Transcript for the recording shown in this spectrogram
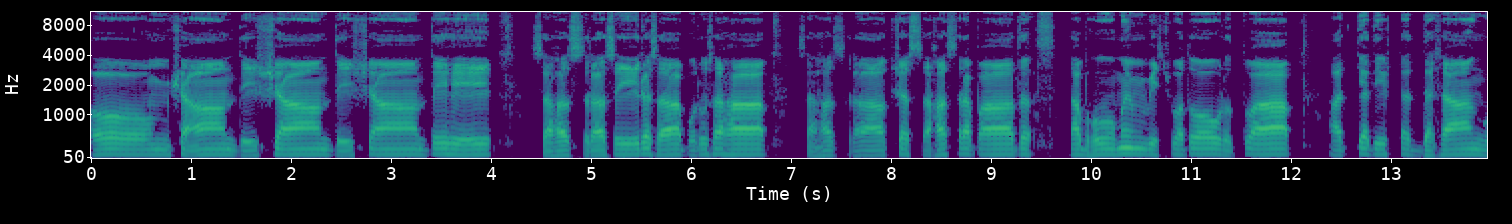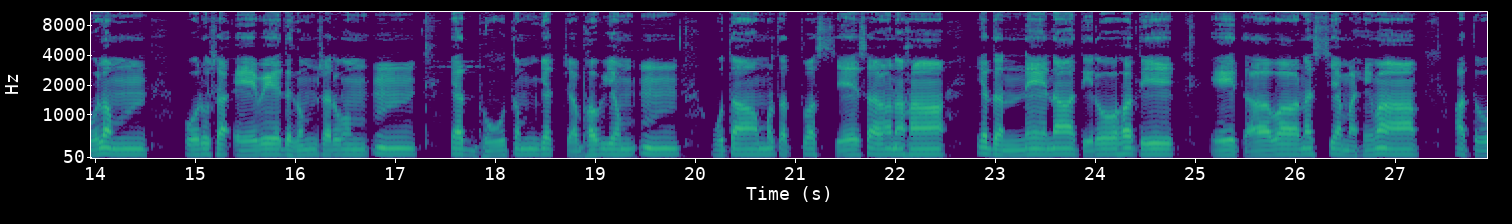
ॐ शान्तिः। सहस्रशीरसा पुरुषः। सहस्राक्षः सहस्रपात् स भूमिं विश्वतो वृत्वा अत्यतिष्ठद्दशाङ्गुलं पुरुष एवेदघं सर्वं यद्भूतं यच्च भव्यम् उतामृतत्वस्येषाणः यदन्नेनातिरोहति, एतावानस्य महिमा अतो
